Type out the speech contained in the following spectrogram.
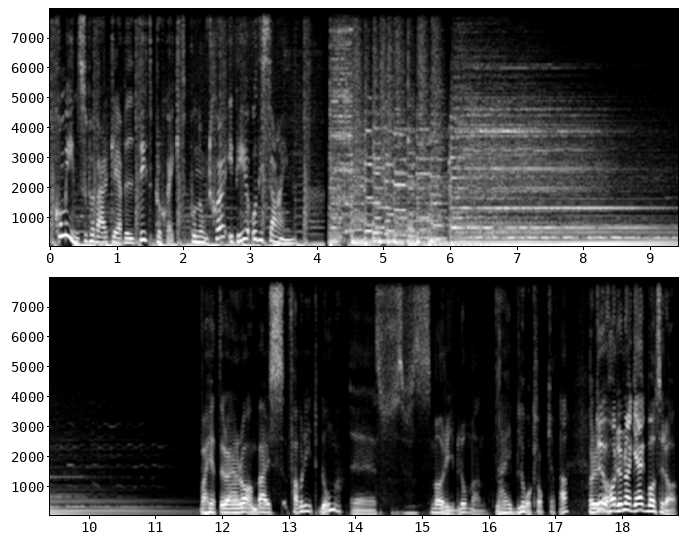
Kom in så förverkligar vi ditt projekt på Nordsjö Idé och Design. Vad heter Örjan Rambergs favoritblomma? Eh, smörjblomman. Nej, blåklockan. Ja. Hörru, Du, jag- har du några gagballs idag?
